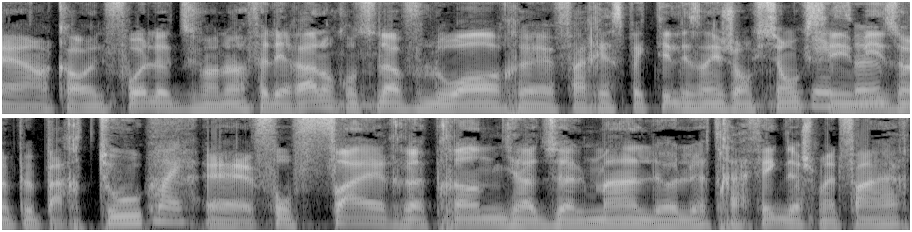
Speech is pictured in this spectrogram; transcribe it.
euh, encore une fois, là, du gouvernement fédéral. On continue à vouloir euh, faire respecter les injonctions qui émises un peu partout. Ouais. Euh, faut faire reprendre graduellement là, le trafic de chemin de fer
